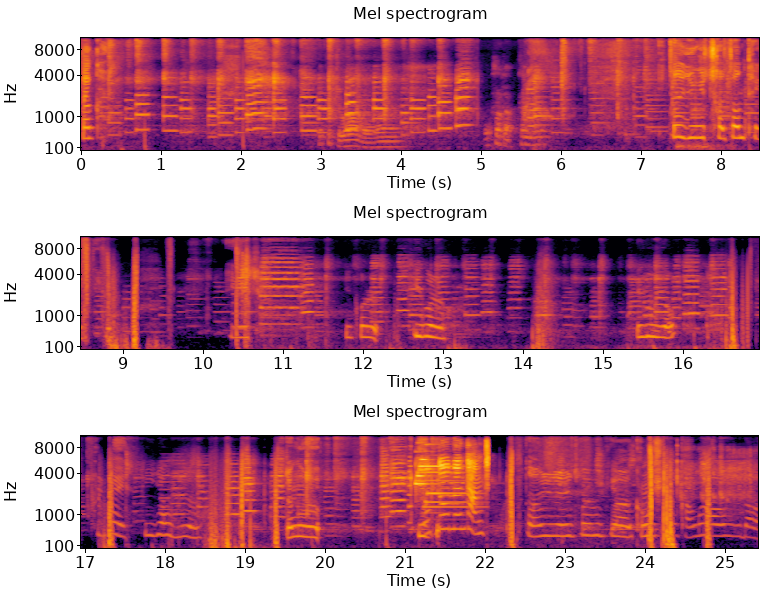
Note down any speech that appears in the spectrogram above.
딱, 좋아. 옥상 일단 여기 차 선택. 이, 이걸, 이걸로. 이걸로. 플레이 시작이요. 이게. 또는 당첨 다시 재밌게 강신의 광고 나옵니다.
